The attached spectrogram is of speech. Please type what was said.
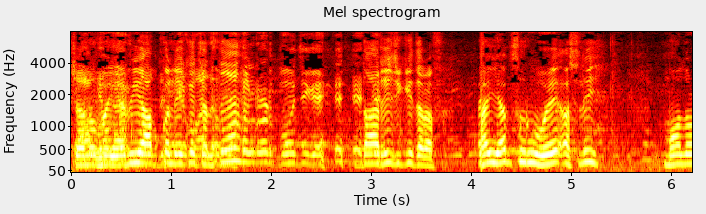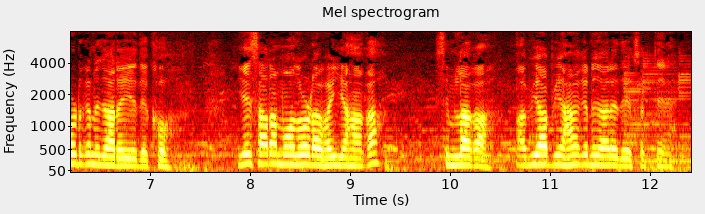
चलो भाई अभी आपको लेके चलते हैं। रोड पहुँच गए। दारिज की तरफ़। भाई अब शुरू हुए असली मॉल रोड के नज़ारे। ये देखो ये सारा मॉल रोड है भाई यहाँ का शिमला का। अभी आप यहाँ के नज़ारे देख सकते हैं।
